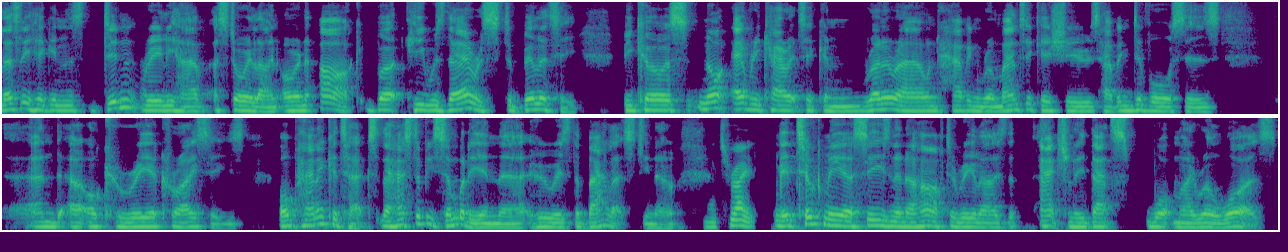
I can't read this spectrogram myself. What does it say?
Leslie Higgins didn't really have a storyline or an arc, but he was there as stability because not every character can run around having romantic issues, having divorces, and uh, or career crises or panic attacks. There has to be somebody in there who is the ballast, you know. That's right. It took me a season and a half to realize that actually that's what my role was.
